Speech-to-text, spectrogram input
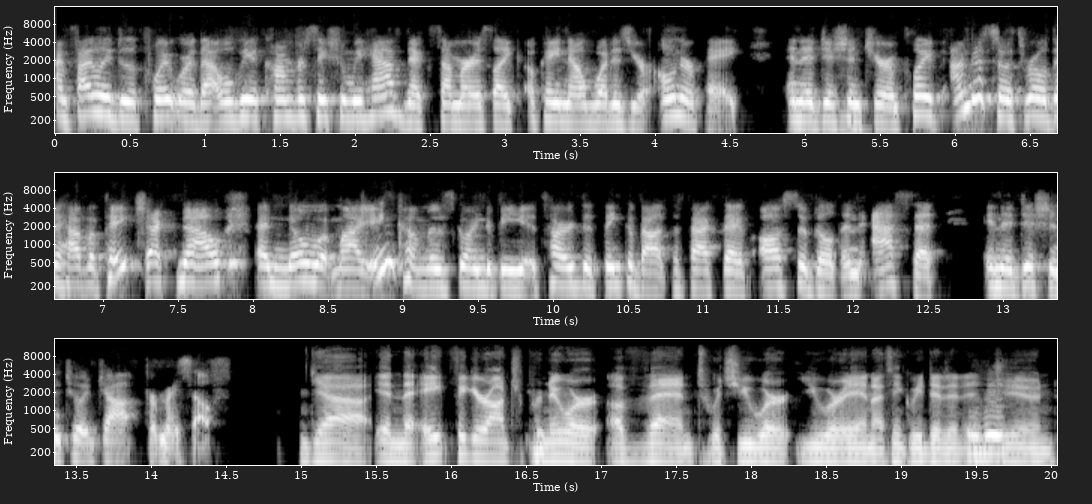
I'm finally to the point where that will be a conversation we have next summer is like, okay, now what is your owner pay in addition mm. to your employee? I'm just so thrilled to have a paycheck now and know what my income is going to be. It's hard to think about the fact that I've also built an asset in addition to a job for myself. Yeah in the eight figure entrepreneur event which you were you were in i think we did it in Mhm. june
